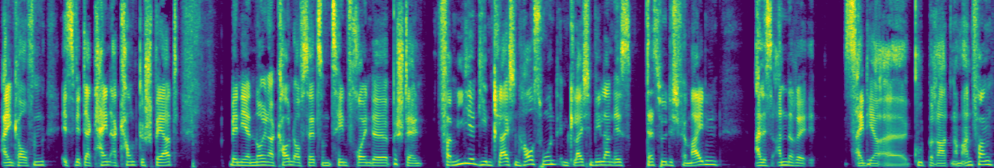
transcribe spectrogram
einkaufen. Es wird da kein Account gesperrt, wenn ihr einen neuen Account aufsetzt und zehn Freunde bestellen. Familie, die im gleichen Haus wohnt, im gleichen WLAN ist, das würde ich vermeiden. Alles andere seid ihr äh, gut beraten am Anfang.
